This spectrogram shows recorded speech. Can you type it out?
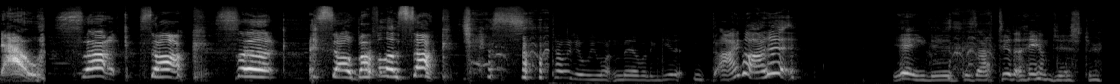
No. Suck. Sock. Suck. So Buffalo suck. Yes. Told you we wouldn't be able to get it. I got it. Yeah, you did, because I did a hand gesture.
